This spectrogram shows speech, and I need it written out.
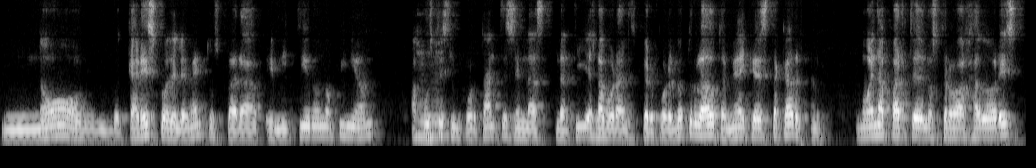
No carezco de elementos para emitir una opinión, ajustes importantes en las plantillas laborales, pero por el otro lado también hay que destacarlo. Buena parte de los trabajadores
